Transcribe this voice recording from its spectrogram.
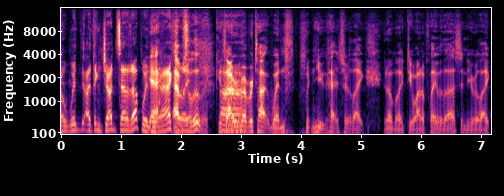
show. With I think Judd set it up with yeah, you. Actually, absolutely. Because I Uh, remember talking when when you guys were like, you know, I'm like, do you want to play with us? And you were like,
